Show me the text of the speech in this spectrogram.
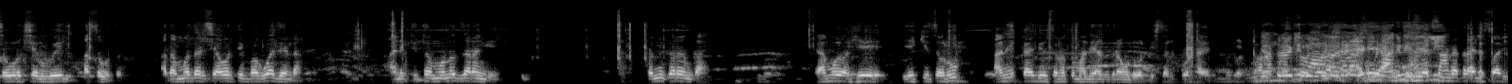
संरक्षण होईल असं होतं. आता मदरशावरती भगवा झेंडा. आणि तिथं मनोज जरांगे. समीकरण काय? त्यामुळं हे एकीचं रूप अनेक काही दिवसांना तुम्हाला याच ग्राउंडवर दिसेल. कोण आहे? आहे. आणि सांगत राहिले सॉरी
